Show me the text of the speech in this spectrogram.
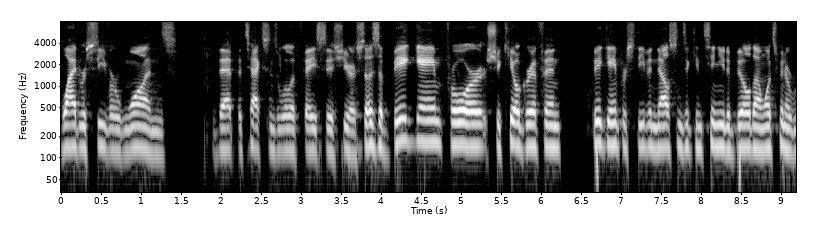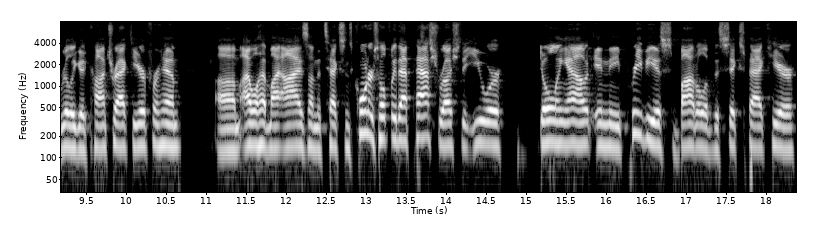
wide receiver ones that the Texans will have faced this year. So it's a big game for Shaquill Griffin, big game for Steven Nelson to continue to build on what's been a really good contract year for him. Um, I will have my eyes on the Texans corners. Hopefully, that pass rush that you were doling out in the previous bottle of the six pack here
